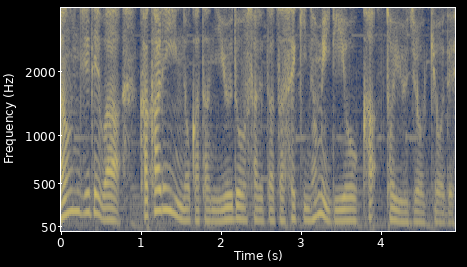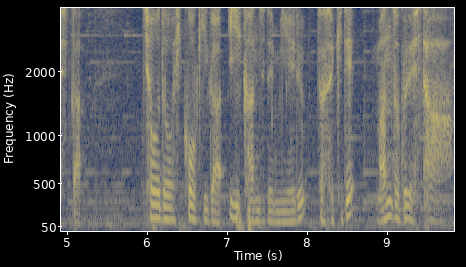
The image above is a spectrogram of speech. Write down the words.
ラウンジでは係員の方に誘導された座席のみ利用かという状況でした。ちょうど飛行機がいい感じで見える座席で満足でした。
